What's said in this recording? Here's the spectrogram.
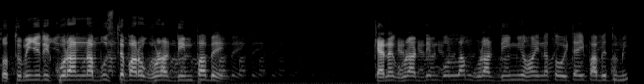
তো তুমি যদি কোরআন না বুঝতে পারো, ঘোড়ার ডিম পাবে? কেন ঘোড়ার ডিম বললাম? ঘোড়ার ডিমই হয় না তো ওইটাই পাবে তুমি।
